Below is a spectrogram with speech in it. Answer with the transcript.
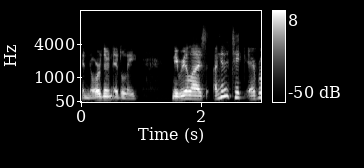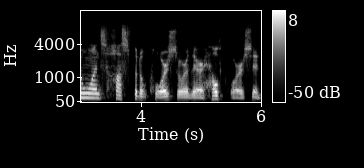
in northern Italy. And he realized, I'm going to take everyone's hospital course or their health course, and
